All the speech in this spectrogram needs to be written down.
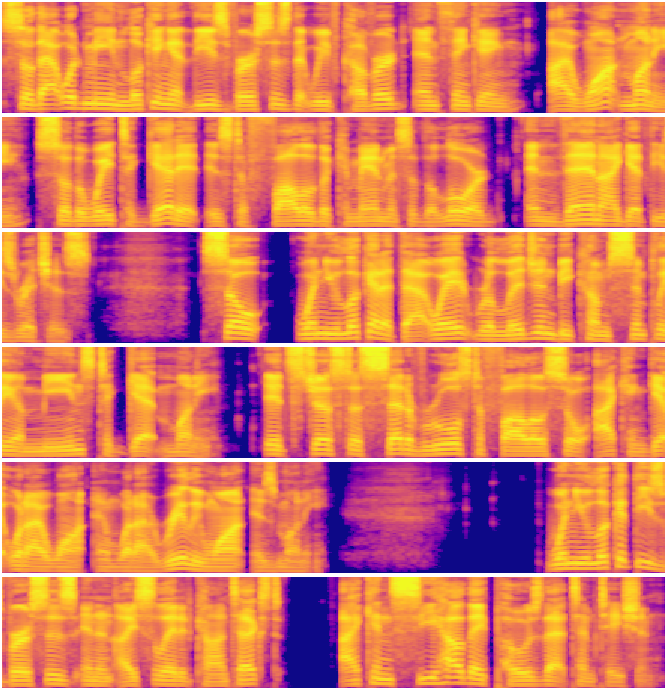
So that would mean looking at these verses that we've covered and thinking, I want money, so the way to get it is to follow the commandments of the Lord, and then I get these riches. So when you look at it that way, religion becomes simply a means to get money. It's just a set of rules to follow so I can get what I want, and what I really want is money. When you look at these verses in an isolated context, I can see how they pose that temptation.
